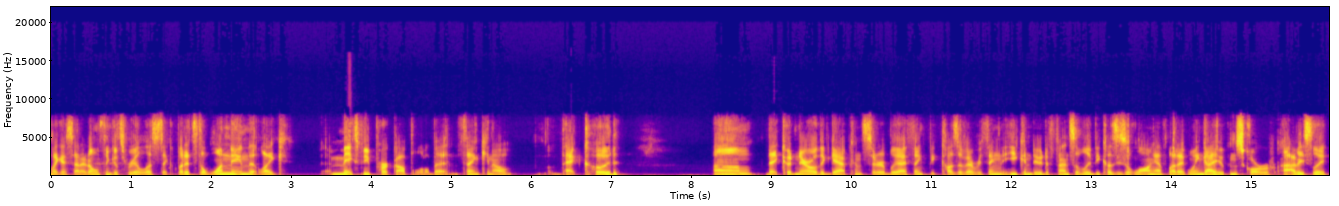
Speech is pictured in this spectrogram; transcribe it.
like I said, I don't think it's realistic, but it's the one name that like makes me perk up a little bit and think, you know, that could um that could narrow the gap considerably, I think, because of everything that he can do defensively, because he's a long athletic wing guy who can score, obviously.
